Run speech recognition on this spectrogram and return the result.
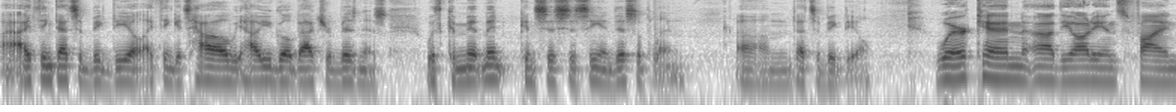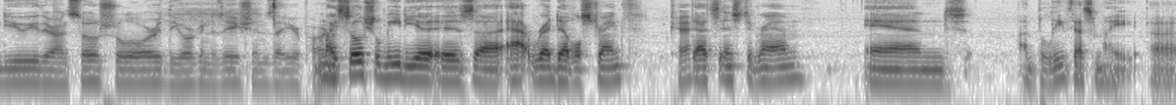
I think that's a big deal. I think it's how how you go about your business with commitment, consistency, and discipline. Um, that's a big deal. Where can uh, the audience find you, either on social or the organizations that you're part My of? My social media is uh, at Red Devil Strength. Okay. That's Instagram, and I believe that's my. Uh,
